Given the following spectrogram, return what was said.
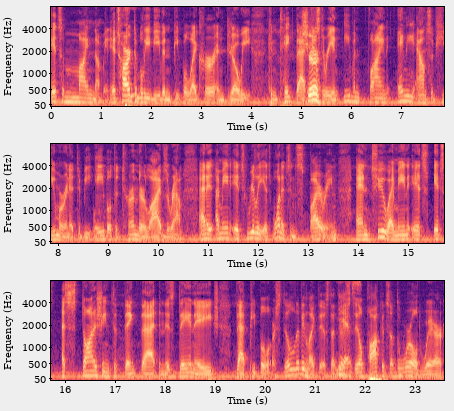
it's mind numbing. It's hard to believe even people like her and Joey can take that Sure. history and even find any ounce of humor in it to be able to turn their lives around. And it, I mean, it's really it's one, it's inspiring, and two, I mean, it's it's astonishing to think that in this day and age that people are still living like this. That there's Yes. still pockets of the world where.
